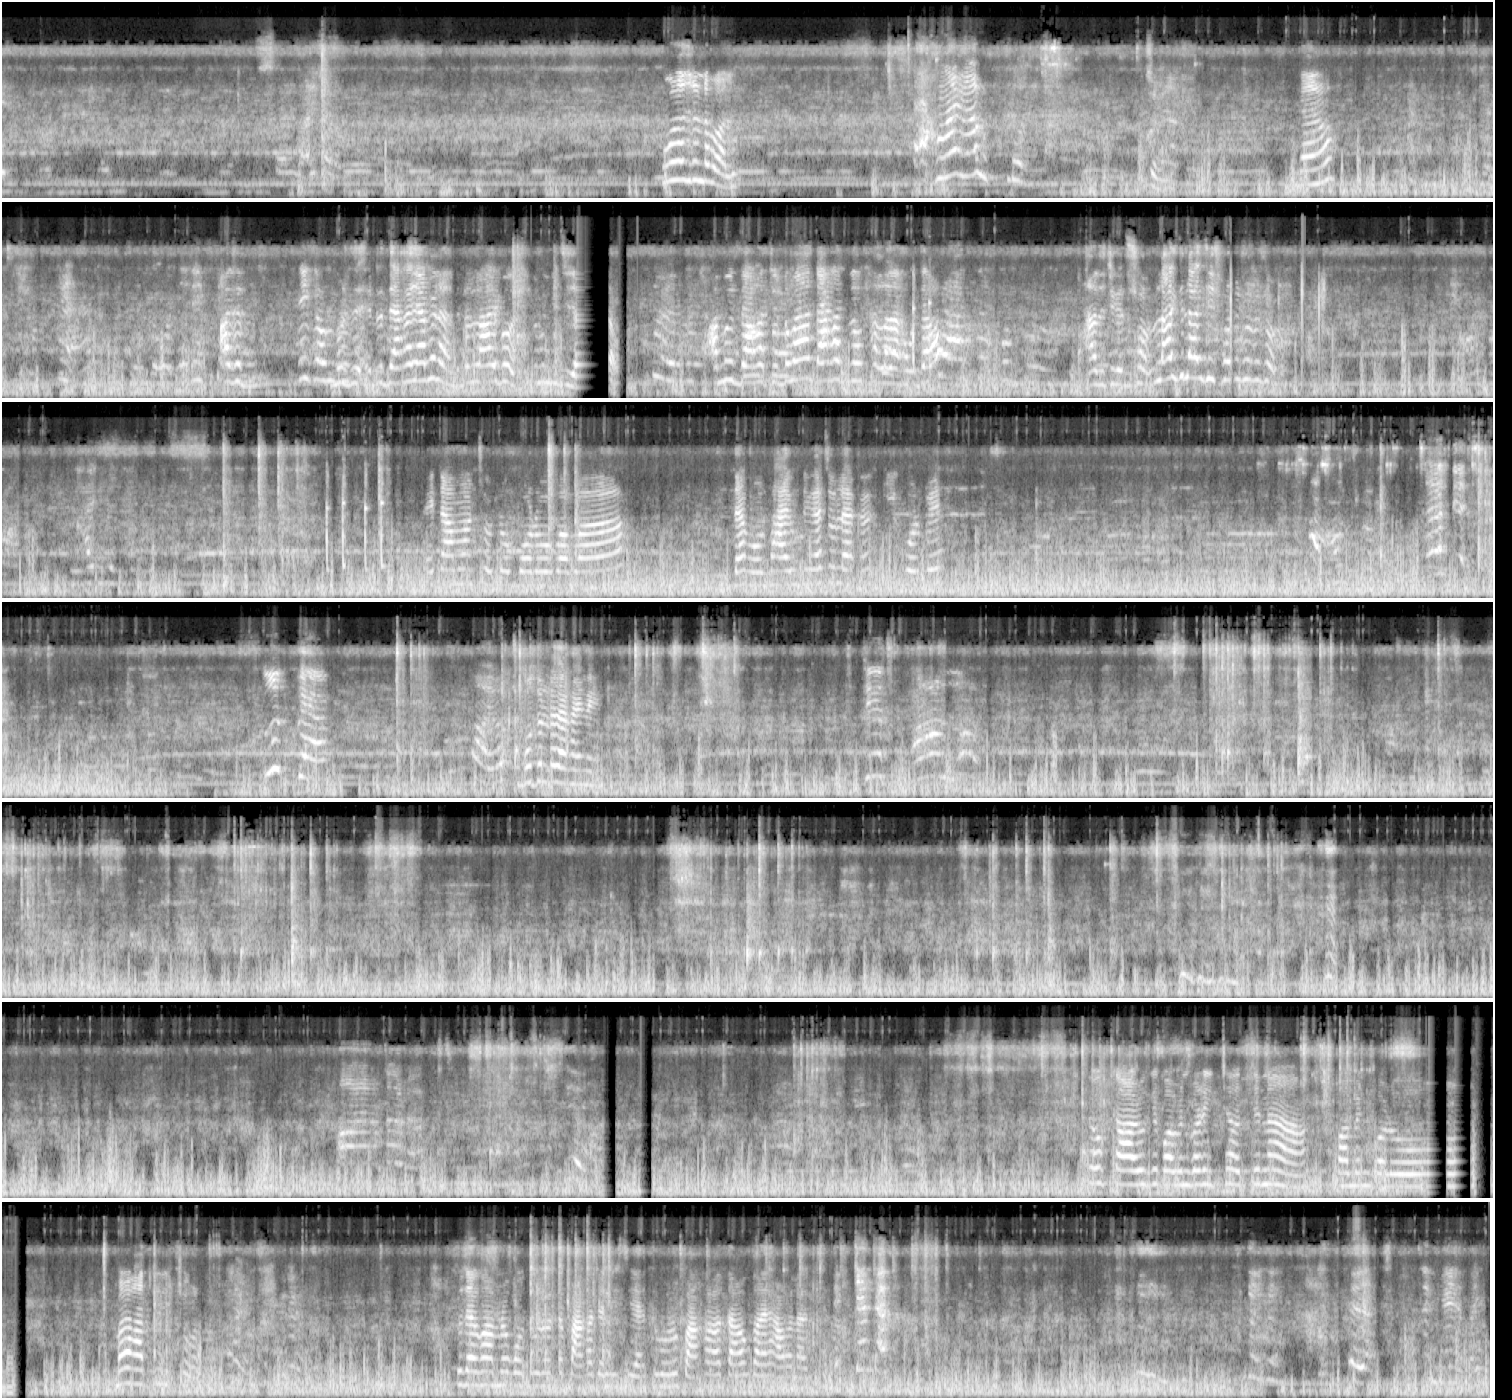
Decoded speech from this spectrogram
রচনাটা বল। এখন আর চলো কেন আচ্ছা এটা দেখা যাবে না, এটা লাইভ হচ্ছে, তুমি নিচে যাও। আমি দেখাচ্ছি, তোমার দেখাচ্ছি খেলা দেখাবো, যাও। আচ্ছা ঠিক আছে সব লাগছে লাগছে ছোটো ছোটো ছোটো এটা আমার ছোট বড় বাবা। দেখো ভাই উঠে গেছে একা কি করবে? বোতলটা দেখায় নেই ঠিক আছে তো কারোকে কমেন্ট করার ইচ্ছা হচ্ছে না কমেন্ট করো। বা হাত করো তো দেখো আমরা কত বড় একটা পাখা চালিয়েছি, এত বড় পাখা, তাও গায়ে হাওয়া লাগছে না Thank you.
